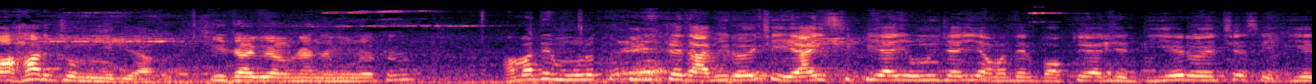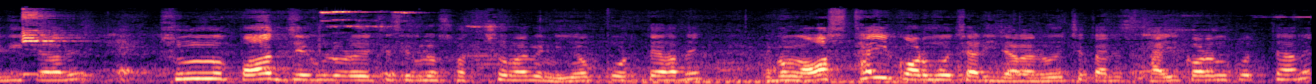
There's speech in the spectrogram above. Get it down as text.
পাহাড় জমিয়ে দেওয়া হচ্ছে। কি দাবি আপনাদের মূলত? আমাদের মূলত তিনটে দাবি রয়েছে। এআইসিপিআই অনুযায়ী আমাদের বকেয়া যে ডিএ রয়েছে, সেই ডিএ দিতে হবে। শূন্য পদ যেগুলো রয়েছে, সেগুলো স্বচ্ছভাবে নিয়োগ করতে হবে এবং অস্থায়ী কর্মচারী যারা রয়েছে, তাদের স্থায়ীকরণ করতে হবে।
